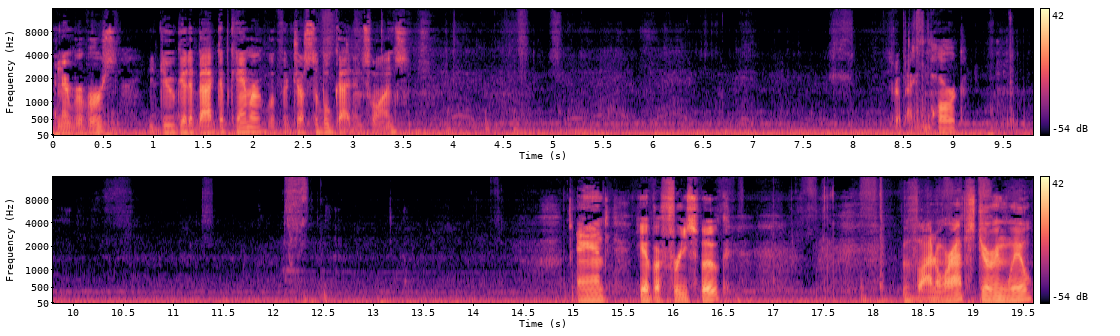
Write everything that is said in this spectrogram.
And in reverse, you do get a backup camera with adjustable guidance lines. Put it back in park. And you have a free spoke, vinyl wrap steering wheel.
